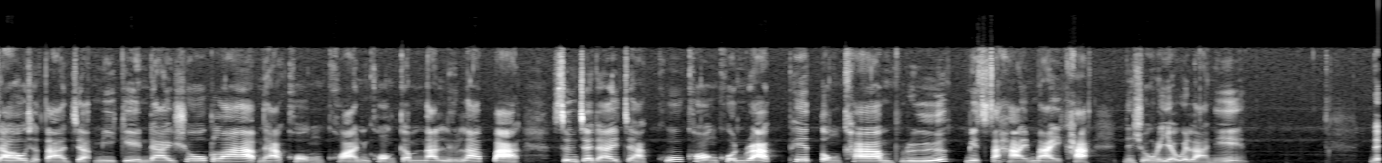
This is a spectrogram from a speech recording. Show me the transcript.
เจ้าชะตาจะมีเกณฑ์ได้โชคลาภนะคะของขวัญของกำนันหรือลาบปาก ซึ่งจะได้จากคู่ครองคนรักเพศตรงข้าม หรือมิตรสหายใหม่ค่ะ ในช่วงระยะเวลานี้ ใน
